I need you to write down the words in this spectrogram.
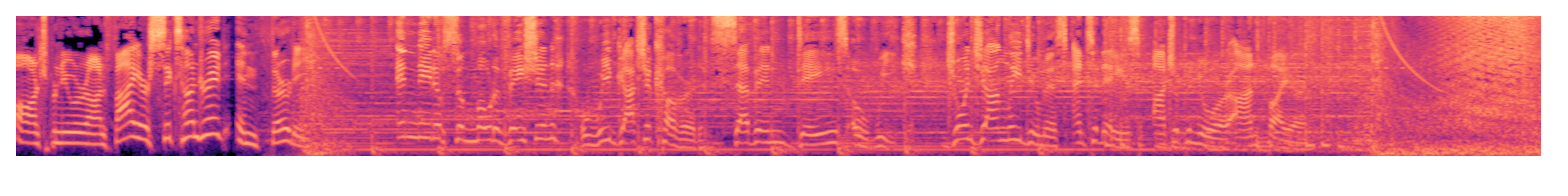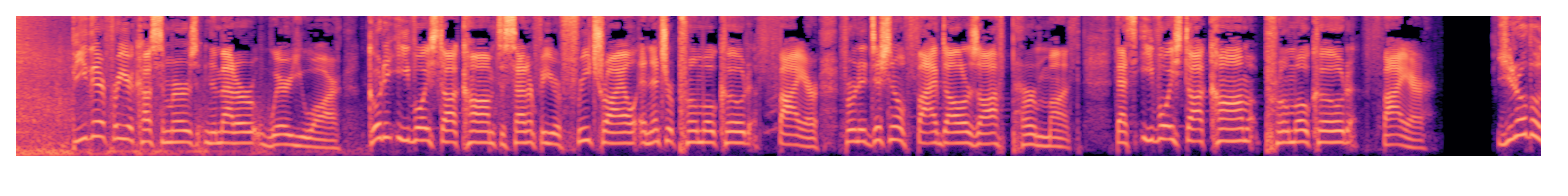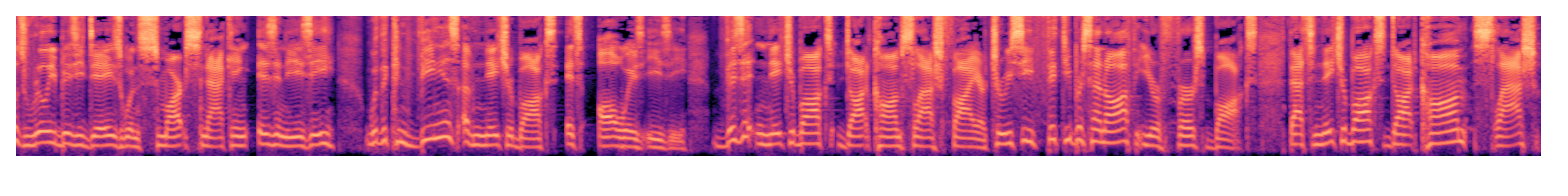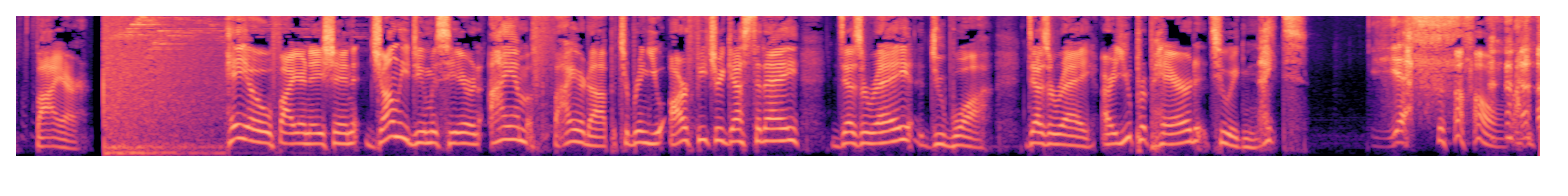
Entrepreneur on Fire 630. In need of some motivation? We've got you covered seven days a week. Join John Lee Dumas and today's Entrepreneur on Fire. Be there for your customers no matter where you are. Go to evoice.com to sign up for your free trial and enter promo code FIRE for an additional $5 off per month. That's evoice.com, promo code FIRE. You know those really busy days when smart snacking isn't easy? With the convenience of NatureBox, it's always easy. Visit naturebox.com slash fire to receive 50% off your first box. That's naturebox.com slash fire. Heyo, Fire Nation. John Lee Dumas here, and I am fired up to bring you our featured guest today, Desiree Doubrox. Desiree, are you prepared to ignite? Yes. All right.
